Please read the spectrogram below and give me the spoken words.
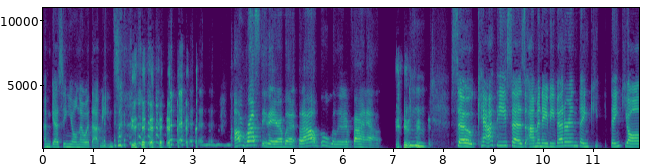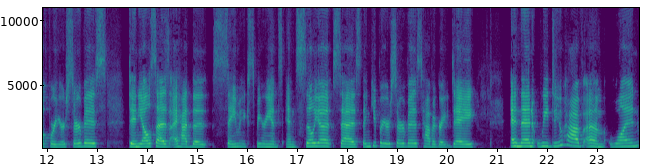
I'm guessing you'll know what that means. I'm rusty there, but but I'll Google it and find out. so Kathy says, I'm a Navy veteran. Thank you, thank y'all for your service. Danielle says, I had the same experience. And Celia says, Thank you for your service. Have a great day. And then we do have um, one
